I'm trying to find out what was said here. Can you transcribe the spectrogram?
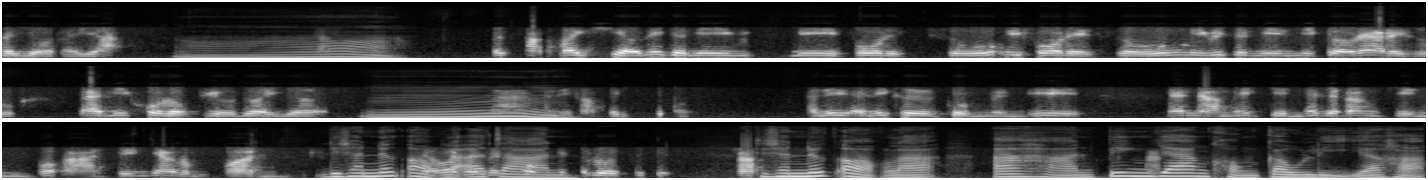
ประโยชน์หลายอย่างอ๋อผักใบเขียวนี่จะมีมีโฟลิกสูง มีโฟเลตสูง มีวิตามิน มีเกลือแร่อะไรสูง แต่มีโคโรฟิลด้วยเยอะ อืนะมอันนี้ผักใบเขียว อันนี้อันนี้คือกลุ่มหนึ่งที่ แนะนำให้กินถ้าจะต้องกินพวกอาหารปิ้งย่างลมควันดิฉันนึกออกแต่ว่าละอาจารย์ถ้เป็นพวกที่ครับดิฉันนึกออกละ อาหารปิ้งย่างของเกาหลีอะค่ะ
